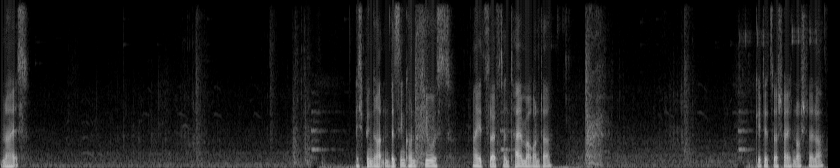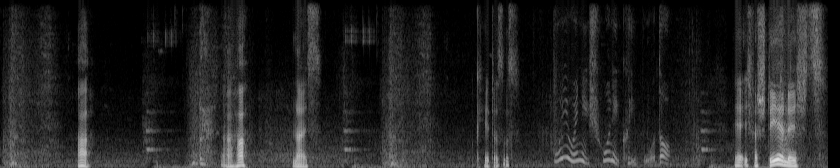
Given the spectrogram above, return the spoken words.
Nice. Ich bin gerade ein bisschen confused. Ah, jetzt läuft ein Timer runter. Geht jetzt wahrscheinlich noch schneller. Ah. Aha. Nice. Okay, das ist... Ja, ich verstehe nichts.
